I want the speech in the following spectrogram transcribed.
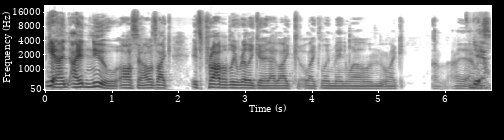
Yeah. and I, I knew also. I was like, it's probably really good. I like like Lin Manuel and like, I, know, I, I Yeah. was,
